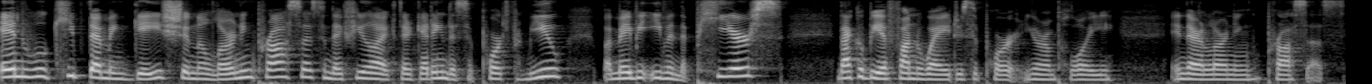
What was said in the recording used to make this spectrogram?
and will keep them engaged in a learning process and they feel like they're getting the support from you, but maybe even the peers, that could be a fun way to support your employee in their learning process.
